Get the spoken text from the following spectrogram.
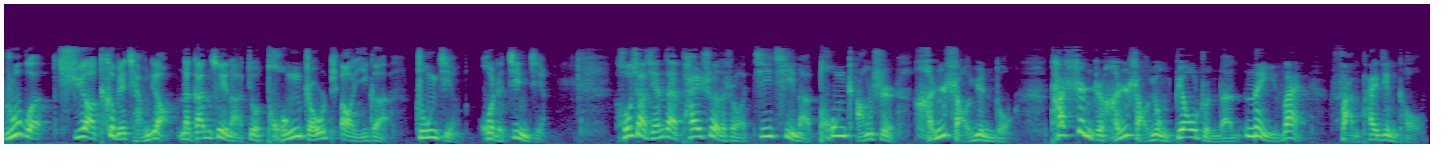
如果需要特别强调，那干脆呢就同轴跳一个中景或者近景。侯孝贤在拍摄的时候，机器呢通常是很少运动，他甚至很少用标准的内外反拍镜头。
